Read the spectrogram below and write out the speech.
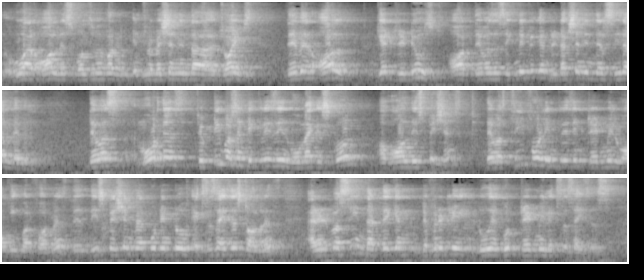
who are all responsible for inflammation in the joints they were all get reduced or there was a significant reduction in their serum level. There was more than 50% decrease in WOMAC score of all these patients. There was threefold increase in treadmill walking performance. These patients were put into exercises tolerance and it was seen that they can definitely do a good treadmill exercises.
